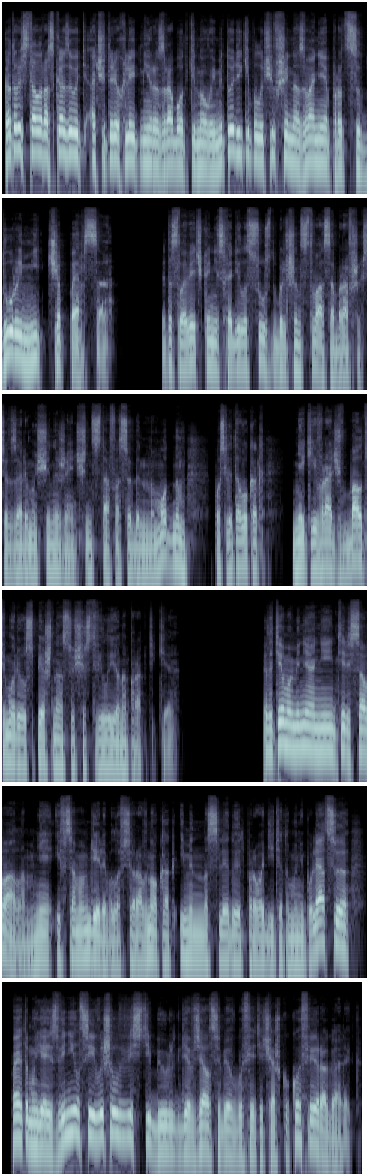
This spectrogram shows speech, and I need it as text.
который стал рассказывать о четырехлетней разработке новой методики, получившей название процедуры Митча Перса. Это словечко не сходило с уст большинства собравшихся в зале мужчин и женщин, став особенно модным после того, как некий врач в Балтиморе успешно осуществил ее на практике. Эта тема меня не интересовала, мне и в самом деле было все равно, как именно следует проводить эту манипуляцию, поэтому я извинился и вышел в вестибюль, где взял себе в буфете чашку кофе и рогалик.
